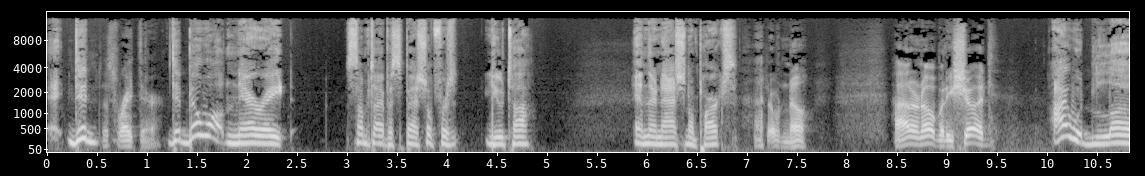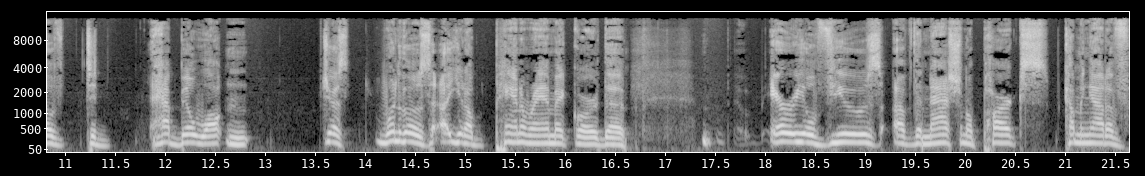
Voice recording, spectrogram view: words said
Eh, did just right there. Did Bill Walton narrate some type of special for Utah and their national parks? I don't know. I don't know, but he should. I would love to have Bill Walton just one of those, uh, you know, panoramic or the aerial views of the national parks coming out of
